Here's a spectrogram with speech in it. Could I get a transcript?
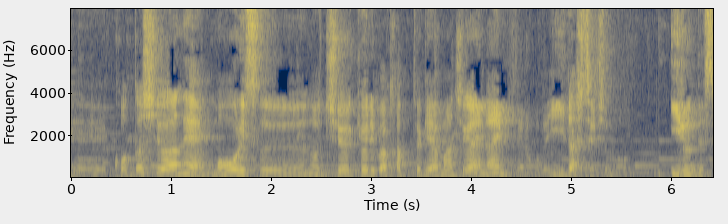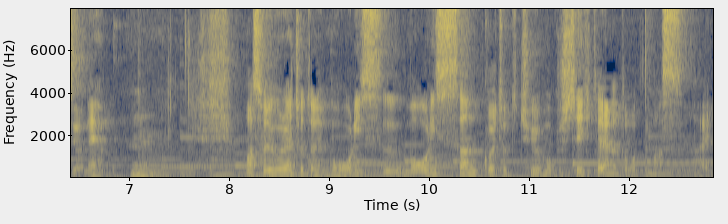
えー、今年はねモーリスの中距離馬買っときは間違いないみたいなことを言い出してる人もいるんですよね。うんまあ、それぐらいちょっとねモーリスモーリス3区はちょっと注目していきたいなと思ってます。はい、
